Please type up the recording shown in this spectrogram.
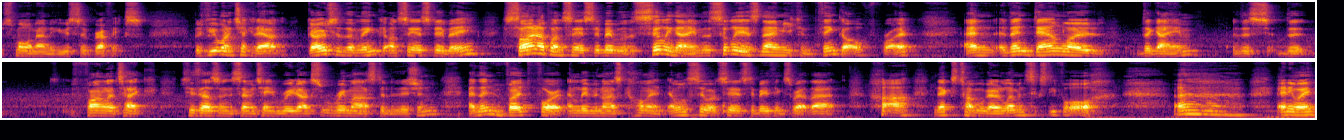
small amount of use of graphics. But if you want to check it out, go to the link on CSDB, sign up on CSDB with a silly name, the silliest name you can think of, right? And, then download the game, this the Final Attack 2017 Redux Remastered Edition, and then vote for it and leave a nice comment, and we'll see what CSDB thinks about that. Ha! Next time we'll go to Lemon 64. Ah. Anyway,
